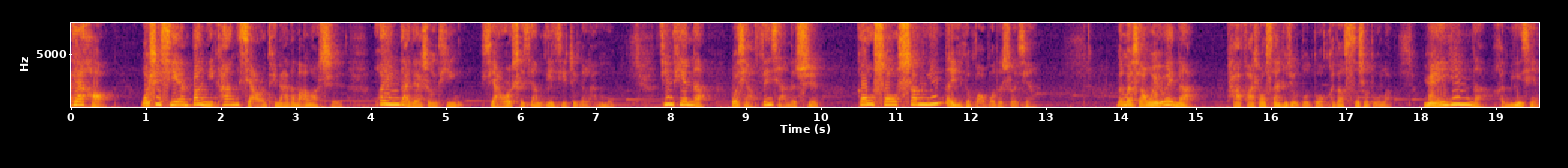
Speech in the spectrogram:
家好，我是西安邦尼康小儿推拿的王老师，欢迎大家收听小儿舌象辨析这个栏目。今天呢，我想分享的是高烧伤阴的一个宝宝的舌象。那么小维维呢，他发烧三十九度多，快到四十度了。原因呢，很明显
